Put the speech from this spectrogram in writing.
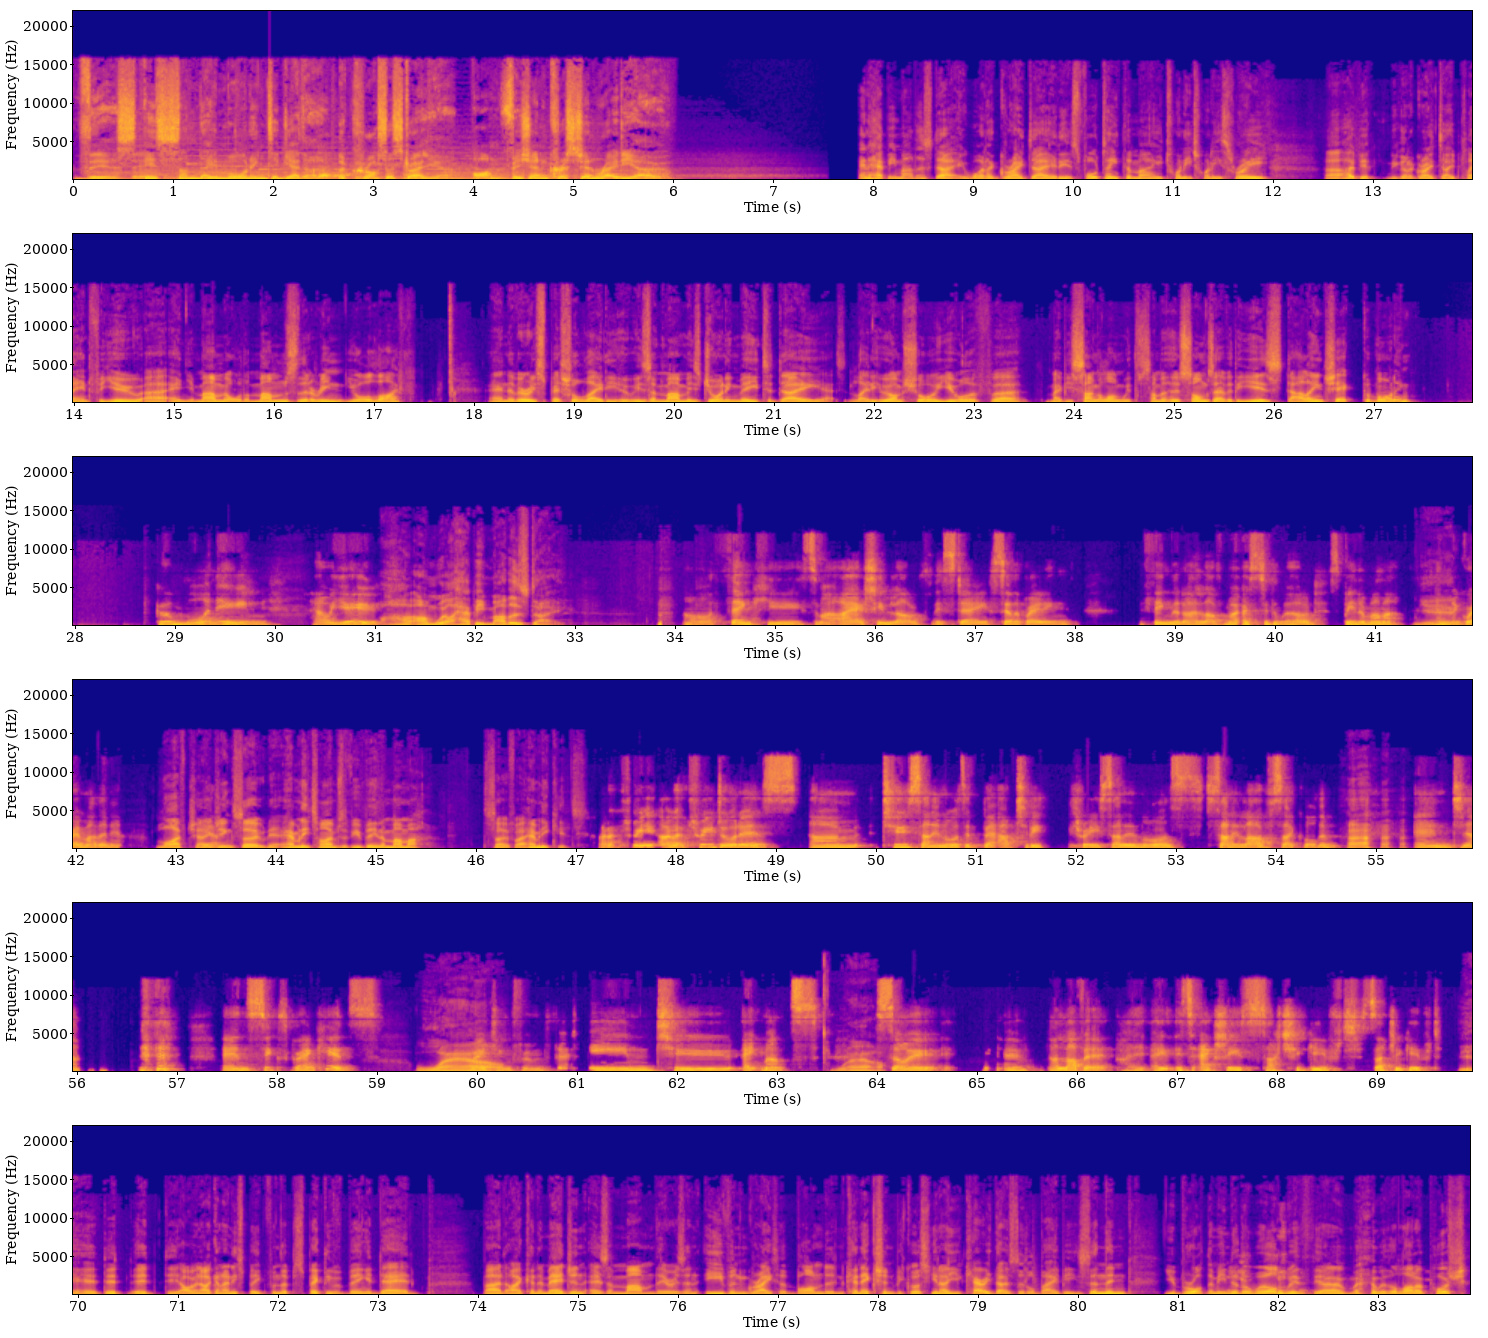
This is Sunday Morning Together across Australia on Vision Christian Radio. And happy Mother's Day. What a great day it is. 14th of May 2023. I uh, hope you, you've got a great day planned for you uh, and your mum or the mums that are in your life. And a very special lady who is a mum is joining me today. Lady who I'm sure you will have uh, maybe sung along with some of her songs over the years. Darlene Zschech. good morning. Good morning. How are you? Oh, I'm well. Happy Mother's Day. Oh, thank you. So I actually love this day, celebrating the thing that I love most in the world is being a mama yeah. and a grandmother now. Life changing. Yeah. So, how many times have you been a mama so far? How many kids? I got three. I got three daughters, um, two son-in-laws, about to be three son-in-laws, son-in-loves, I call them, and um, and six grandkids. Wow. Ranging from 13 to eight months. Wow. So yeah, I love it. I, I, it's actually such a gift, such a gift. Yeah, it, it, it, I mean, I can only speak from the perspective of being a dad, but I can imagine as a mum, there is an even greater bond and connection because, you know, you carried those little babies and then you brought them into the world with, you know, with a lot of push.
